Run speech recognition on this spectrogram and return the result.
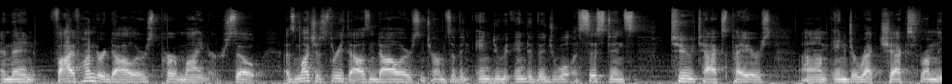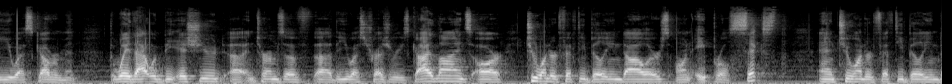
and then $500 per minor. So as much as $3,000 in terms of an indi- individual assistance to taxpayers um, in direct checks from the U.S. government. The way that would be issued uh, in terms of uh, the U.S. Treasury's guidelines are $250 billion on April 6th and $250 billion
